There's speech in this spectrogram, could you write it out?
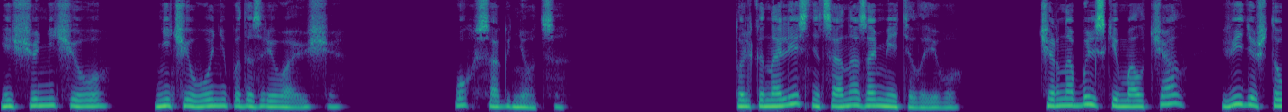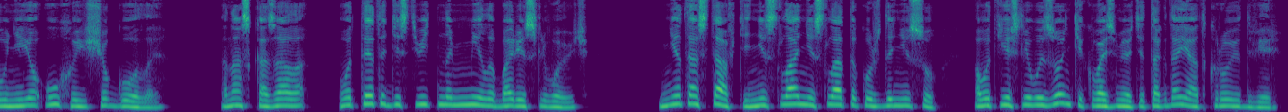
еще ничего, ничего не подозревающая. Ох, согнется. Только на лестнице она заметила его. Чернобыльский молчал, видя, что у нее ухо еще голое. Она сказала, «Вот это действительно мило, Борис Львович. Нет, оставьте, несла, несла, так уж донесу. А вот если вы зонтик возьмете, тогда я открою дверь».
